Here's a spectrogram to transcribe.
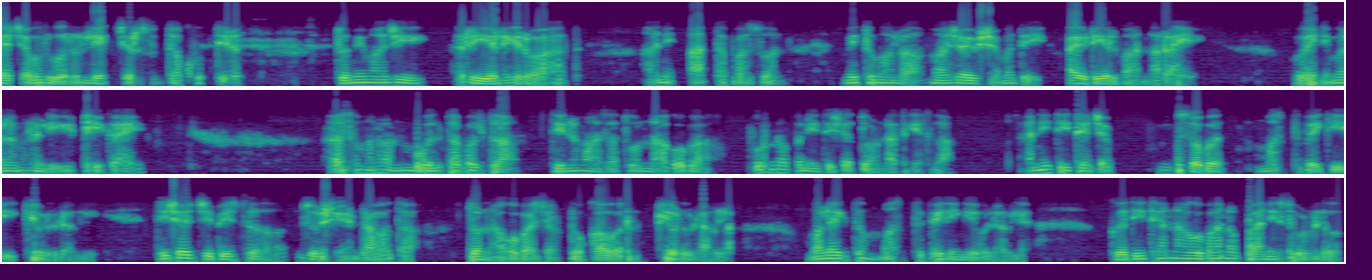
त्याच्याबरोबर लेक्चर सुद्धा खूप दिलं तुम्ही माझी रिअल हिरो आहात. आणि आतापासून मी तुम्हाला माझ्या आयुष्यामध्ये आयडियल मानणार आहे. वहिनी मला म्हणाली ठीक आहे. असं म्हणून बोलता बोलता तिनं माझा तो नागोबा पूर्णपणे तिच्या तोंडात घेतला आणि ती त्याच्या सोबत मस्तपैकी खेळू लागली. तिच्या जिभेचा जो शेंडा होता तो नागोबाच्या टोकावर खेळू लागला. मला एकदम मस्त फिलिंग येऊ लागल्या. कधी त्या नागोबानं पाणी सोडलं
